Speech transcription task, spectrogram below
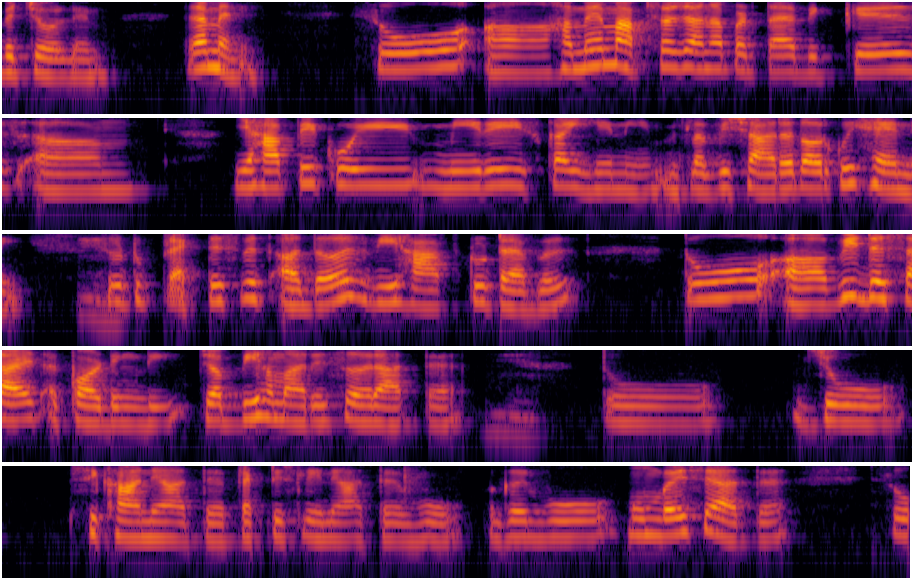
Bicholim there are many so हमें मापसा जाना पड़ता है बिकॉज़ यहाँ पे कोई मेरे इसका ये नहीं मतलब विशारद और कोई है नहीं। So to practise with others we have to travel तो वी डिसाइड अकॉर्डिंगली जब भी हमारे सर आते हैं। तो जो सिखाने आते हैं प्रैक्टिस लेने आते हैं वो अगर वो मुंबई से आते हैं सो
